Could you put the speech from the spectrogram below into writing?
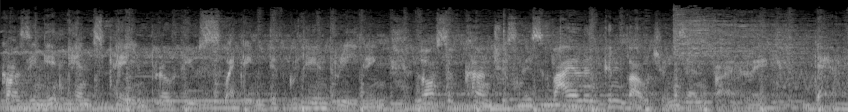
causing intense pain, profuse sweating, difficulty in breathing, loss of consciousness, violent convulsions, and finally, death.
